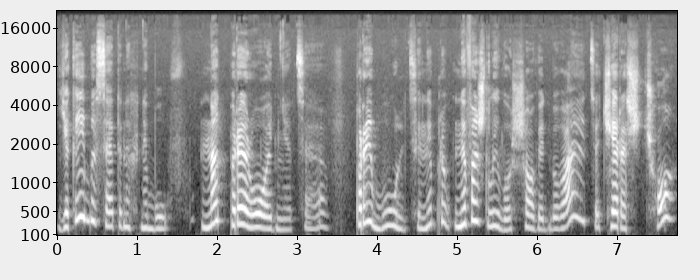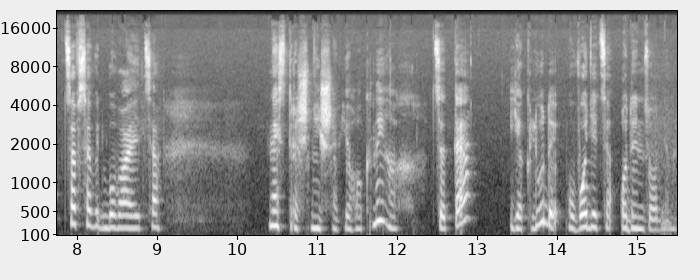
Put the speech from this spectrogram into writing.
який би сеттинг не був, надприроднє це, прибульці, неважливо, що відбувається, через що це все відбувається. Найстрашніше в його книгах це те, як люди поводяться один з одним.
